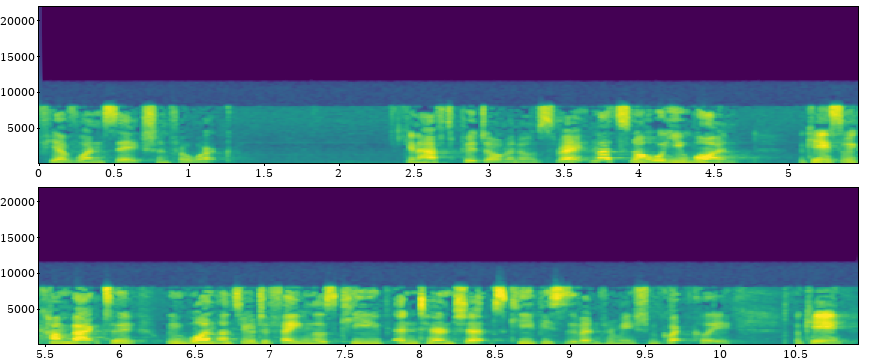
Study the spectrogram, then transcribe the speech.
If you have one section for work, you're going to have to put Domino's, right? And that's not what you want. Okay, so we come back to we want them to be able to find those key internships, key pieces of information quickly. Okay,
